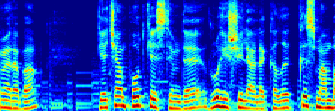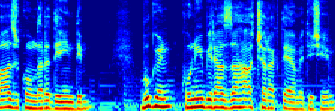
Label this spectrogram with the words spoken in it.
merhaba. Geçen podcast'imde ruh eşiyle alakalı kısmen bazı konulara değindim. Bugün konuyu biraz daha açarak devam edeceğim.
